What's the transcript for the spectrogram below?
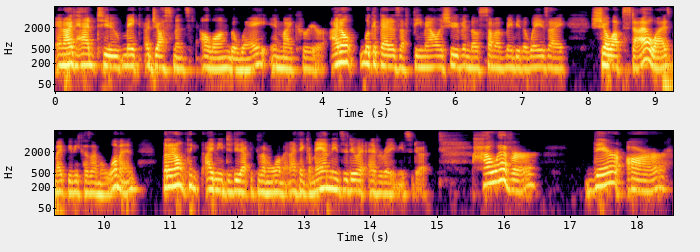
And I've had to make adjustments along the way in my career. I don't look at that as a female issue, even though some of maybe the ways I show up style wise might be because I'm a woman. But I don't think I need to do that because I'm a woman. I think a man needs to do it, everybody needs to do it. However, there are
